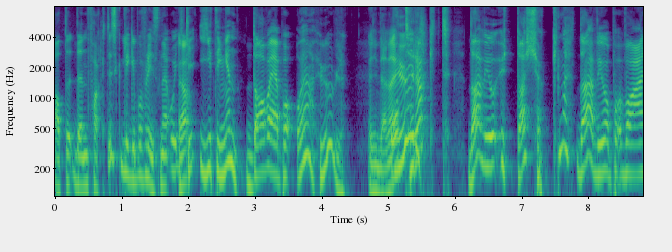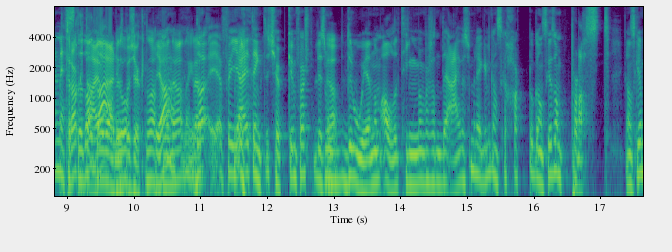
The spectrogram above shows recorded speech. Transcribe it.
at den faktisk ligger på flisene, og ikke i tingen, da var jeg på Å ja, hul. Den er Og hul. trakt. Da er vi jo ute av kjøkkenet. Da er vi jo på, Hva er neste, Trakt da? er jo da vanligvis på kjøkkenet, da. Ja, Men ja, det er greit. da, for jeg tenkte kjøkken først. Liksom Ja. Dro gjennom alle ting. Men sånn, det er jo som regel ganske hardt og ganske sånn plast. Ganske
